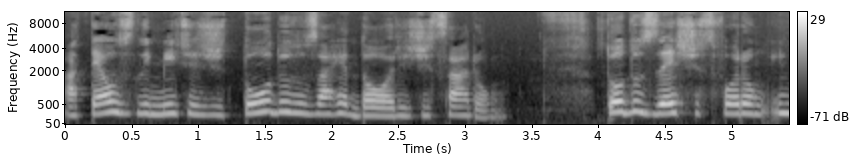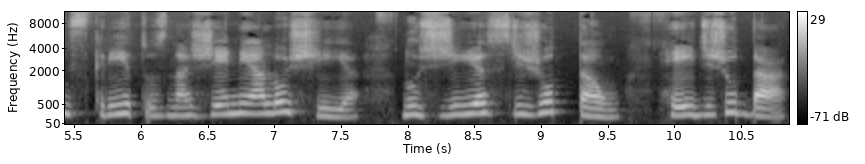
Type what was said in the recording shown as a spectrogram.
até os limites de todos os arredores de Saron. Todos estes foram inscritos na genealogia nos dias de Jotão, rei de Judá,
